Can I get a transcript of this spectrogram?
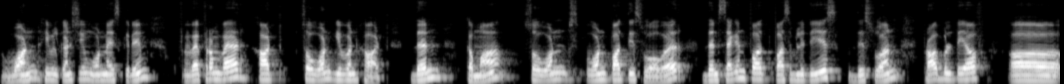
1. He will consume 1 ice cream. From where? Hot. So 1 given hot. Then comma. So one, one path is over. Then second path possibility is this one. Probability of uh,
